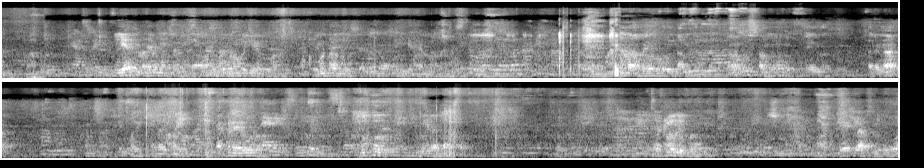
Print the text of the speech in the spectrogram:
ఎక్కడ ఏ ఊరు? పుత్తూరు. మీరేనా? ఎట్లుంది ఇప్పుడు? ఏ క్లాస్ నువ్వు?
